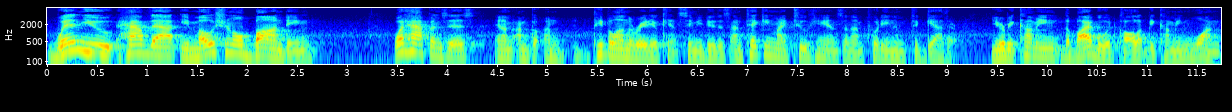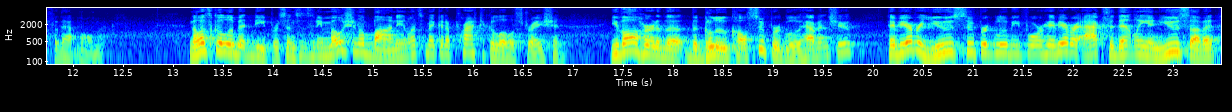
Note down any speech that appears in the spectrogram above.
When you have that emotional bonding, what happens is, and I'm, I'm, I'm, people on the radio can't see me do this, I'm taking my two hands and I'm putting them together. You're becoming, the Bible would call it becoming one for that moment. Now let's go a little bit deeper. Since it's an emotional bonding, let's make it a practical illustration. You've all heard of the, the glue called super glue, haven't you? Have you ever used super glue before? Have you ever accidentally, in use of it,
